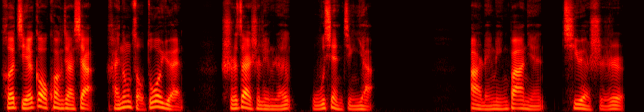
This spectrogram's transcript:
和结构框架下，还能走多远，实在是令人无限惊讶。二零零八年七月十日，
